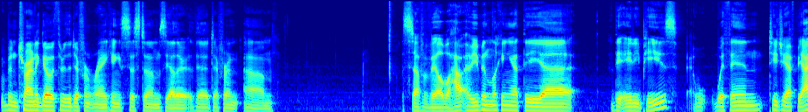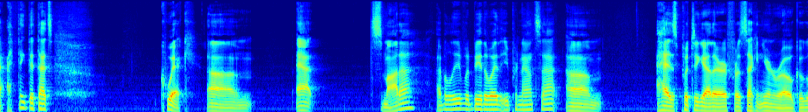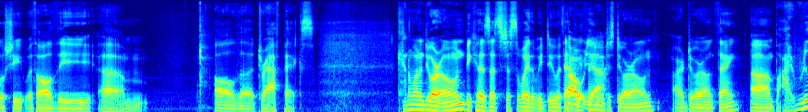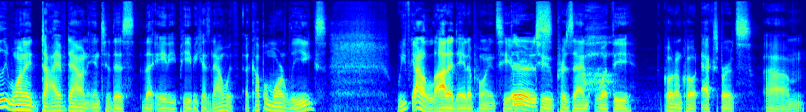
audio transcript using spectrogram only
I've been trying to go through the different ranking systems, the other the different um stuff available. How have you been looking at the uh the ADPs within TGFBI? I think that that's quick. Um at Smada, I believe would be the way that you pronounce that. Um has put together for the second year in a row Google Sheet with all the um all the draft picks. Kind of want to do our own because that's just the way that we do with Oh, everything. yeah. We just do our own, our do our own thing. Um, but I really want to dive down into this the ADP because now with a couple more leagues, we've got a lot of data points here There's- to present what the quote unquote experts um,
